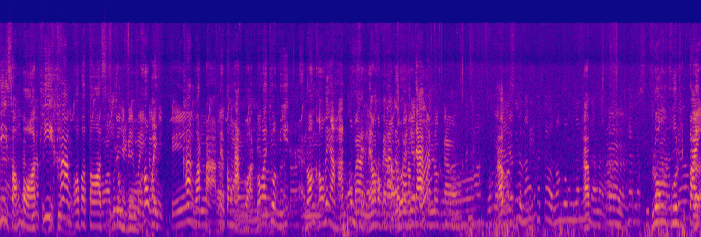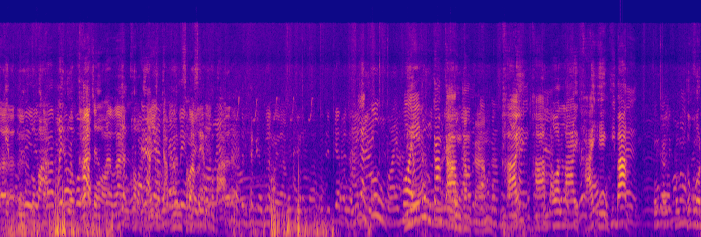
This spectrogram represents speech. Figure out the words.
ที่สองบ่อที่ข้างอบตสีชมพูเข้าไปข้างวัดป่าแต่ต้องนัดก่อนเพราะว่าช่วงนี้ น้องเขาให้อาหารกุ้งเสร็จแล้วเขาไปขับรถรับจ้าง ล็อกดาวน์ครับครับลงทุนไปเจ็ดหมื่นกว่าบาท ไม่รวมค่าบ่อเลี้ยงของแรกที่จับเงินสองแสนกว่าบาทเลี้ยงกุ้งเลี้ยงกุ้งกล้ามกรามกุ้งกำกาม ขายผ่านออนไลน์ขายเองที่บ้าน ทุกคน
